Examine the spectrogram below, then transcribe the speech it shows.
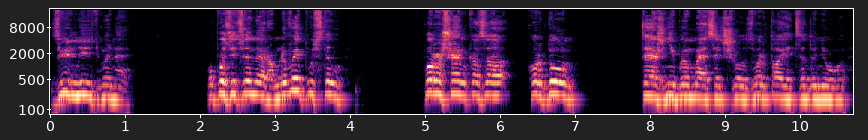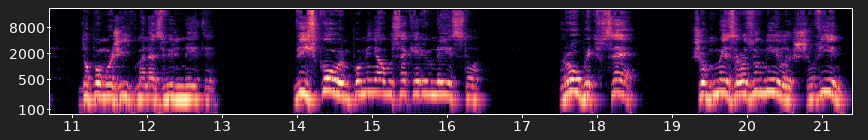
звільніть мене. Опозиціонерам не випустив Порошенка за кордон. Теж ніби меседж, що звертається до нього, допоможіть мене звільнити. Військовим поміняв усе керівництво, робить все, щоб ми зрозуміли, що він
